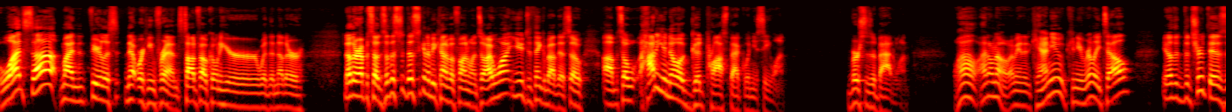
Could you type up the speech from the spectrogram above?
What's up, my fearless networking friends? Todd Falcone here with another another episode. So this this is going to be kind of a fun one. So I want you to think about this. So um, so how do you know a good prospect when you see one versus a bad one? Well, I don't know. I mean, can you can you really tell? You know, the, the truth is,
